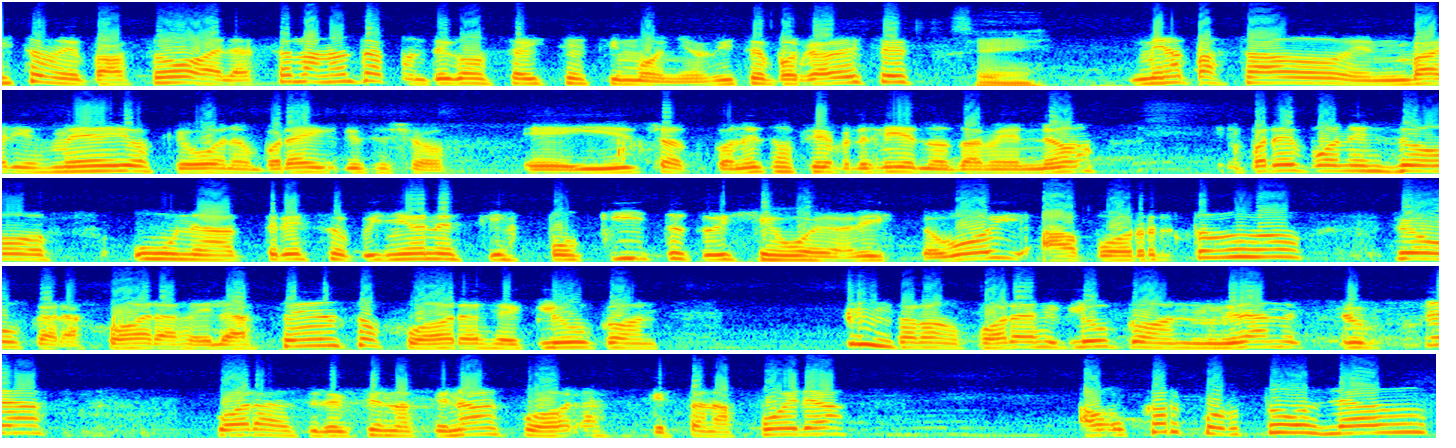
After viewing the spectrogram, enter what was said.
esto me pasó, al hacer la nota conté con seis testimonios, ¿viste? Porque a veces sí me ha pasado en varios medios que, bueno, por ahí, qué sé yo, eh, y de hecho con eso fui aprendiendo también, ¿no? Que por ahí pones dos, una, tres opiniones y es poquito, tú dije, bueno, listo, voy a por todo, voy a buscar a jugadoras del ascenso, jugadoras de club con, perdón, jugadoras de club con grandes estructuras, jugadoras de selección nacional, jugadoras que están afuera, a buscar por todos lados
